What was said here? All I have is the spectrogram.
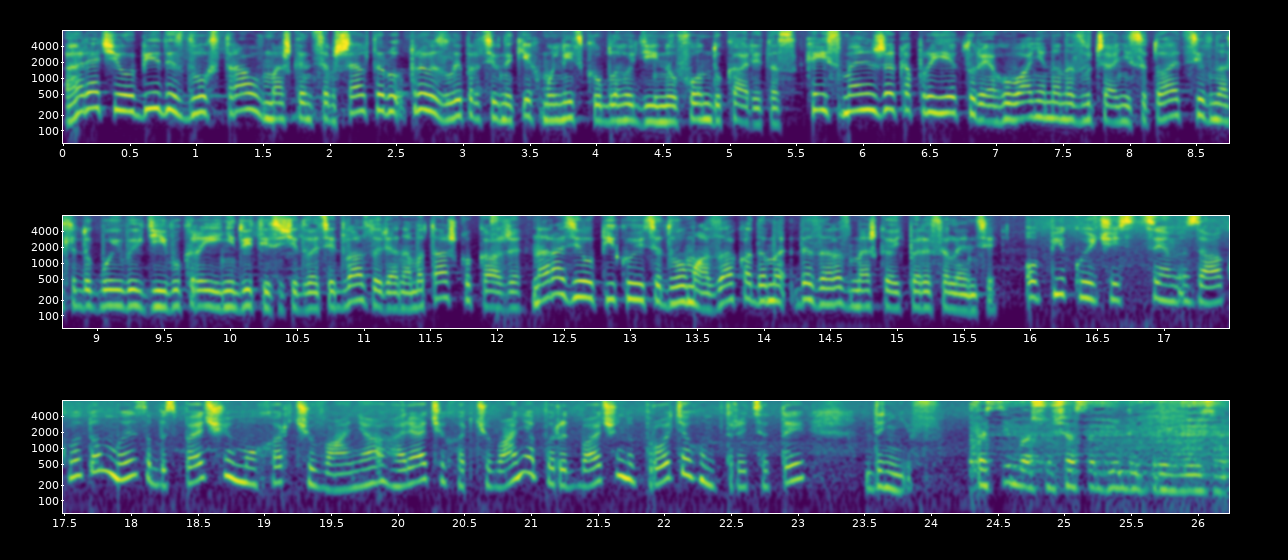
Гарячі обіди з двох страв мешканцям шелтеру привезли працівники Хмельницького благодійного фонду «Карітас». Кейс-менеджерка проєкту реагування на надзвичайні ситуації внаслідок бойових дій в Україні 2022 Зоряна Маташко каже, наразі опікуються двома закладами, де зараз мешкають переселенці. Опікуючись цим закладом, ми забезпечуємо харчування. Гаряче харчування передбачено протягом 30 днів. Спасибо, что сейчас обеды привозят.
